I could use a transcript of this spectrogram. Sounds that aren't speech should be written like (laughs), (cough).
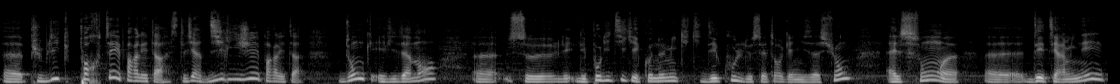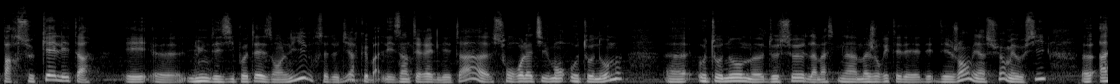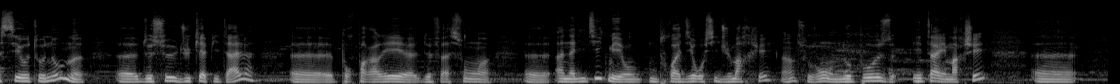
euh, publique portée par l'État, c'est-à-dire dirigée par l'État. Donc évidemment, euh, les, politiques économiques qui découlent de cette organisation, elles sont euh, déterminées par ce qu'est l'État. Et euh, l'une des hypothèses dans le livre, c'est de dire que bah, les intérêts de l'État euh, sont relativement autonomes, euh, autonomes de ceux de la, majorité des, gens, bien sûr, mais aussi assez autonomes de ceux du capital, pour parler de façon analytique, mais on, pourra dire aussi du marché. Hein. Souvent, on oppose État et marché.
